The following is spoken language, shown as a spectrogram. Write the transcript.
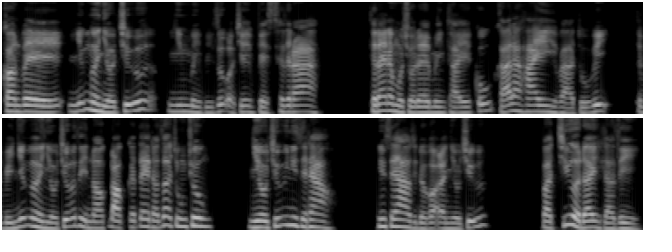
Còn về những người nhiều chữ như mình ví dụ ở trên Vietcetera thì đây là một chủ đề mình thấy cũng khá là hay và thú vị. Tại vì những người nhiều chữ thì nó đọc cái tên nó rất là chung chung nhiều chữ như thế nào? Như thế nào thì được gọi là nhiều chữ? Và chữ ở đây là gì?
